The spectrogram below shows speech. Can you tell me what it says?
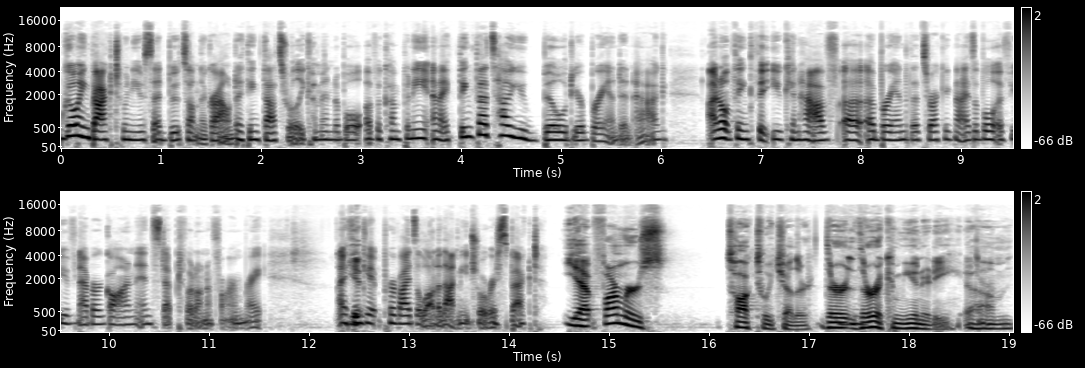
going back to when you said boots on the ground, I think that's really commendable of a company. And I think that's how you build your brand in ag. I don't think that you can have a, a brand that's recognizable if you've never gone and stepped foot on a farm, right? I think it provides a lot of that mutual respect. yeah farmers talk to each other they're they're a community um,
